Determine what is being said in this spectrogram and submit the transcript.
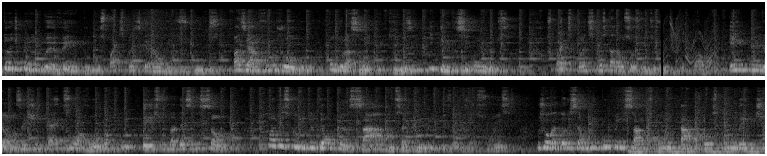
Durante o período do evento, os participantes criarão vídeos curtos baseados no jogo, com duração entre 15 e 30 segundos participantes postarão seus vídeos e incluirão as hashtags e o arroba no texto da descrição. Uma vez que o vídeo tenha alcançado um certo número de visualizações, os jogadores serão recompensados com uma etapa correspondente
